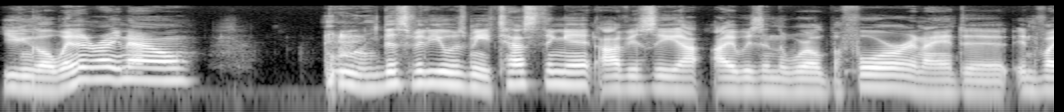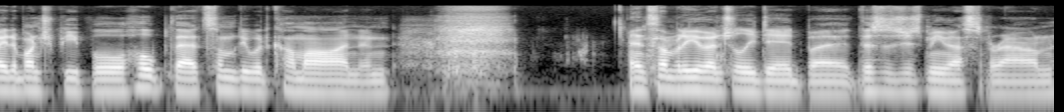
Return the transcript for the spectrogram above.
You can go win it right now. this video was me testing it. Obviously I, I was in the world before and I had to invite a bunch of people, hope that somebody would come on and and somebody eventually did, but this is just me messing around.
